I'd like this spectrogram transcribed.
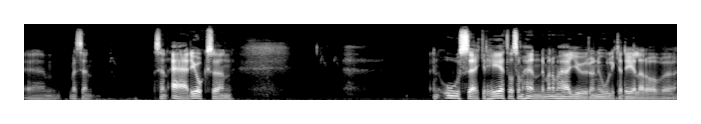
Ehm, men sen, sen är det ju också en en osäkerhet vad som händer med de här djuren i olika delar av eh,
